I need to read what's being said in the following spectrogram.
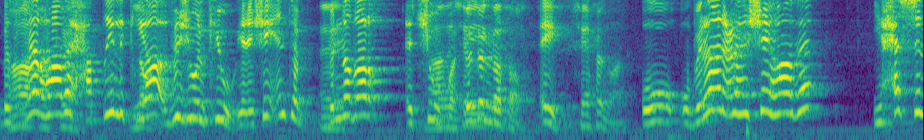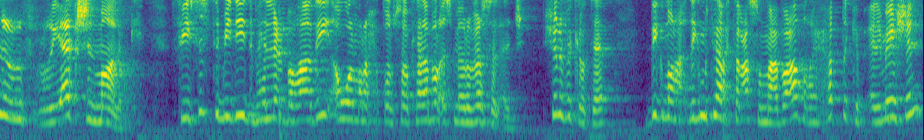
بس آه، غير. هذا حاطين لك إياه visual cue يعني شيء أنت بالنظر تشوفه. تدري انه صار اي شيء حلو هذا. وبناء على هالشيء هذا يحسن الر- ال reaction مالك. في system جديد بهاللعبة هذه أول مرة يحطون ب Soulcalibur اسمه Reversal Edge شنو فكرته؟ دقمه دقمتين راح ترعصهم مع بعض راح يحطك ب animation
